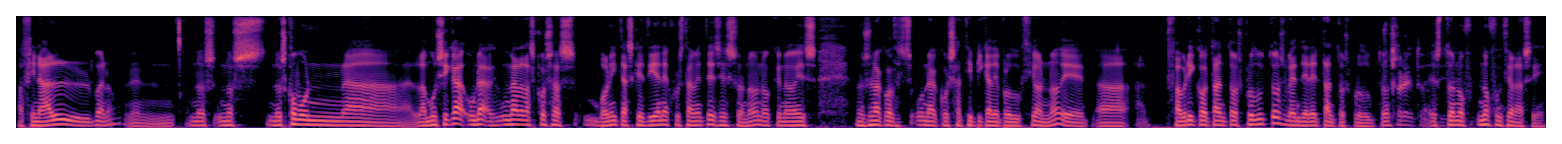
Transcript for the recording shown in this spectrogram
Al final, bueno, no es, no es, como una... La música, una, una, de las cosas bonitas que tiene justamente es eso, ¿no? ¿No? Que no es, no es una, cosa, una cosa típica de producción, ¿no? De uh, fabrico tantos productos, venderé tantos productos. Correcto, Esto no, no funciona así.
